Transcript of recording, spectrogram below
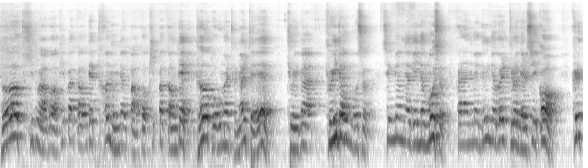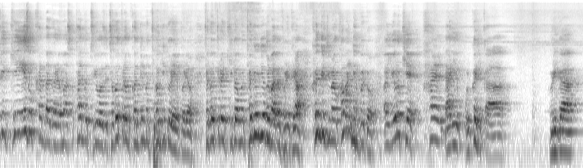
더 기도하고 핍박 가운데 더 능력받고 핍박 가운데 더 복음을 전할 때 교회가 교회다운 모습, 생명력이 있는 모습, 하나님의 능력을 드러낼 수 있고 그렇게 계속 한다 그러면 사탄도 두려워서 저것들은 건들면 더 기도를 해버려. 저것들은 기도하면 더 능력을 받아버리더라. 건들지 말고 가만히 내버려. 아, 이렇게 할 날이 올 거니까 우리가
